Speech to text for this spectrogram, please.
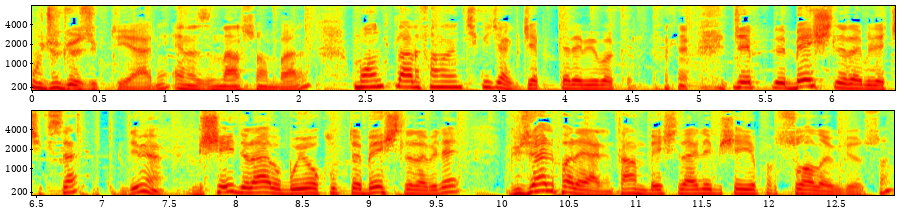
Ucu gözüktü yani en azından sonbaharın. Montlar falan çıkacak ceplere bir bakın. Cepte 5 lira bile çıksa değil mi? Bir şeydir abi bu yoklukta 5 lira bile Güzel para yani. Tam 5 lirayla bir şey yapıp su alabiliyorsun.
